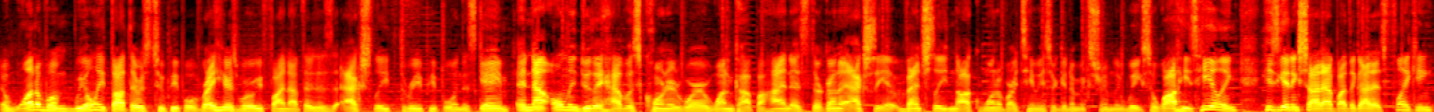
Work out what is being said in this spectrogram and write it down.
And one of them, we only thought there was two people. Right here's where we find out that there's actually three people in this game. And not only do they have us cornered where one got behind us, they're to actually eventually knock one of our teammates or get him extremely weak. So while he's healing, he's getting shot at by the guy that's flanking,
